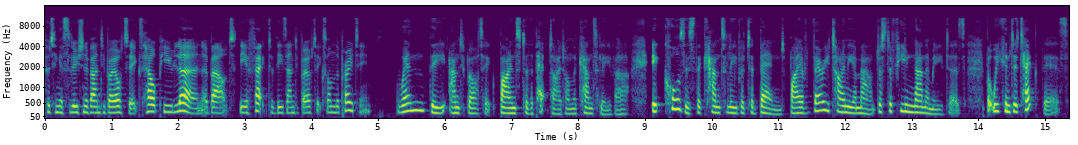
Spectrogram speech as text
putting a solution of antibiotics help you learn about the effect of these antibiotics on the proteins? When the antibiotic binds to the peptide on the cantilever, it causes the cantilever to bend by a very tiny amount, just a few nanometers. But we can detect this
